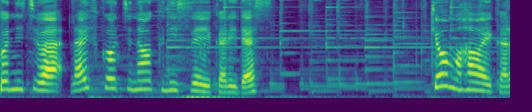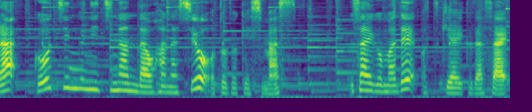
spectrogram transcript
こんにちは。ライフコーチの国末ゆかりです。今日もハワイからコーチングにちなんだお話をお届けします。最後までお付き合いください。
